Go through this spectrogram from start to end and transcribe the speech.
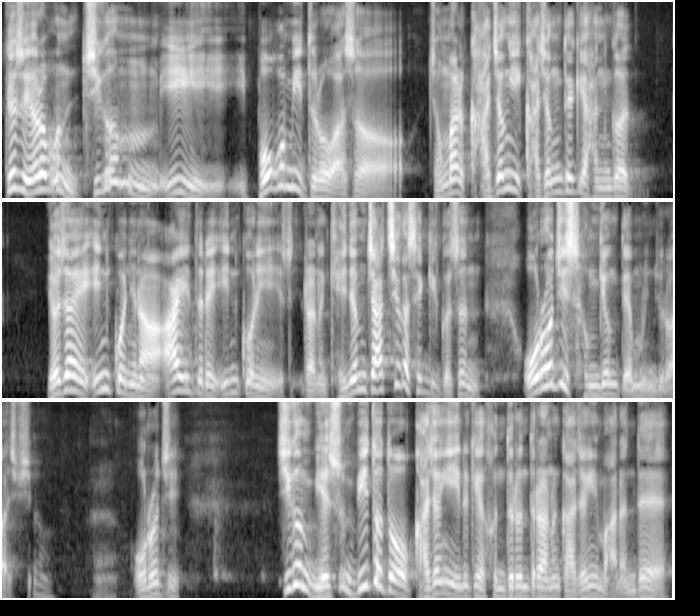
그래서 여러분 지금 이 복음이 들어와서 정말 가정이 가정되게 한 것, 여자의 인권이나 아이들의 인권이라는 개념 자체가 생긴 것은 오로지 성경 때문인 줄 아십시오. 예, 오로지. 지금 예수 믿어도 가정이 이렇게 흔들흔들하는 가정이 많은데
